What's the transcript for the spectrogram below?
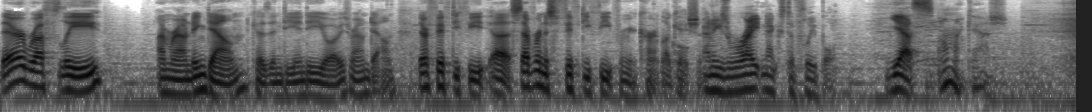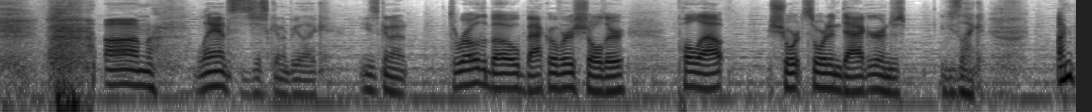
They're roughly I'm rounding down because in D and D you always round down. They're 50 feet. Uh, Severin is 50 feet from your current location. And he's right next to Fleeple. yes. Oh my gosh. Um, Lance is just gonna be like, he's gonna throw the bow back over his shoulder, pull out short sword and dagger, and just he's like, I'm.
